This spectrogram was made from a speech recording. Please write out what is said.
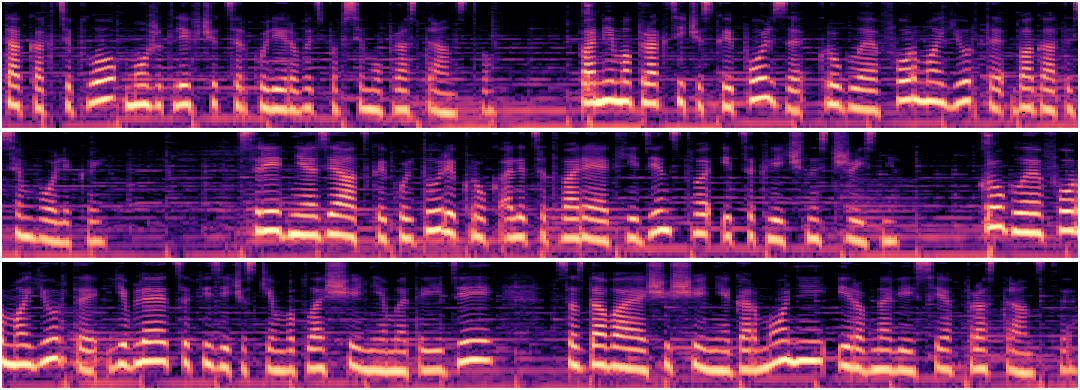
так как тепло может легче циркулировать по всему пространству. Помимо практической пользы, круглая форма юрты богата символикой. В среднеазиатской культуре круг олицетворяет единство и цикличность жизни. Круглая форма юрты является физическим воплощением этой идеи, создавая ощущение гармонии и равновесия в пространстве.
